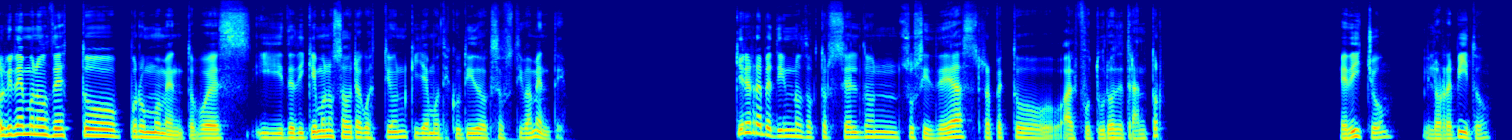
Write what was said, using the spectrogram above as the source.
Olvidémonos de esto por un momento, pues, y dediquémonos a otra cuestión que ya hemos discutido exhaustivamente. ¿Quiere repetirnos, doctor Seldon, sus ideas respecto al futuro de Trantor? He dicho, y lo repito,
